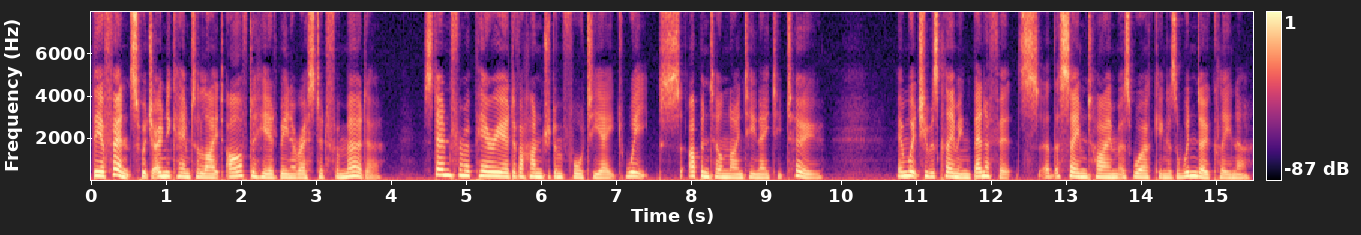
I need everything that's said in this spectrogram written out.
The offence, which only came to light after he had been arrested for murder, stemmed from a period of 148 weeks up until 1982, in which he was claiming benefits at the same time as working as a window cleaner.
